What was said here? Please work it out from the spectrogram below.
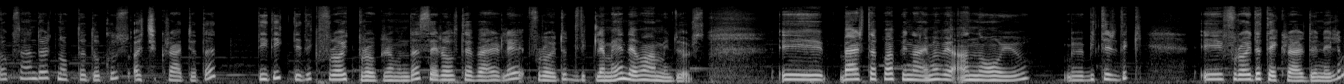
94.9 Açık Radyo'da Didik Didik Freud programında Serol Teber'le Freud'u didiklemeye devam ediyoruz. E, Berta Pappenheim'ı ve Anna O'yu e, bitirdik. E, Freud'a tekrar dönelim.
